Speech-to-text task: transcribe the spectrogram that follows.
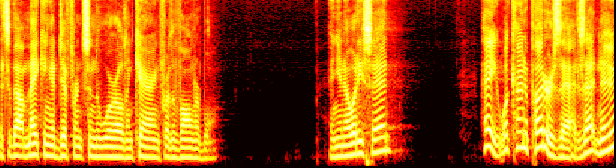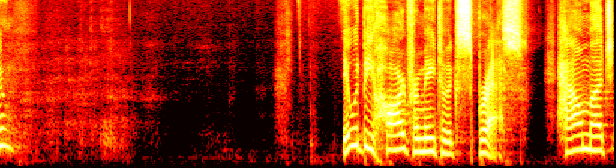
it's about making a difference in the world and caring for the vulnerable. And you know what he said? Hey, what kind of putter is that? Is that new? It would be hard for me to express how much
